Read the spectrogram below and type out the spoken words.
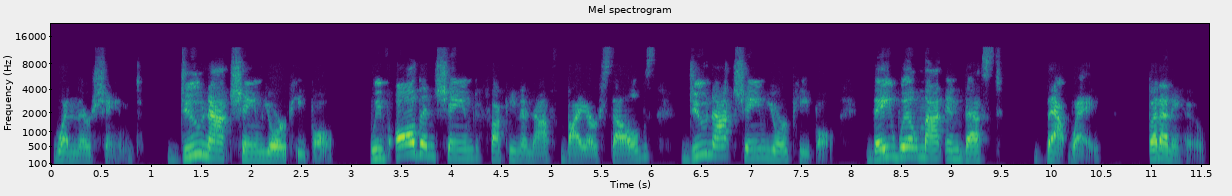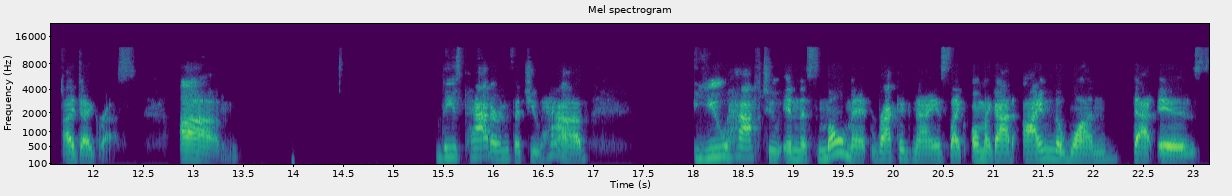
when they're shamed. Do not shame your people. We've all been shamed fucking enough by ourselves. Do not shame your people. They will not invest that way. But anywho, I digress. Um, these patterns that you have you have to in this moment recognize like oh my god i'm the one that is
